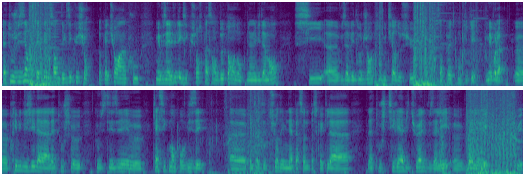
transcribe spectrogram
La touche visée en fait elle fait une sorte d'exécution, donc elle tue en un coup. Mais vous avez vu l'exécution se passe en deux temps, donc bien évidemment si euh, vous avez d'autres gens qui vous tirent dessus, ça peut être compliqué. Mais voilà, euh, privilégiez la, touche que vous utilisez classiquement pour viser. comme ça vous êtes sûr d'éliminer la personne, parce qu'avec la, la touche tirée habituelle, vous allez galérer à tuer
